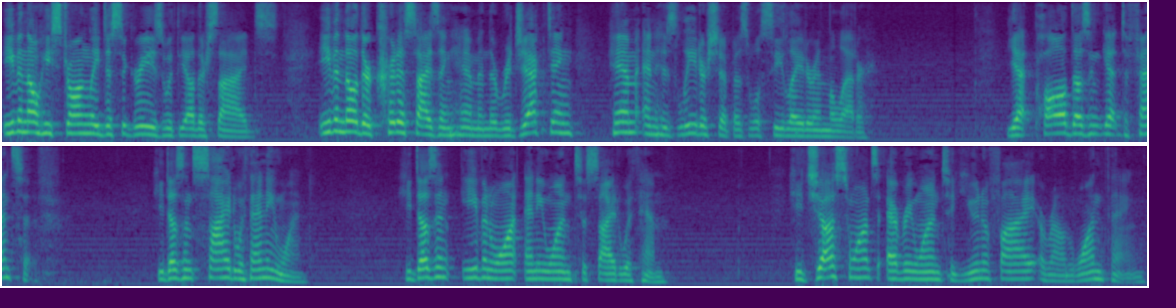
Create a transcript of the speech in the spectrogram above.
even though he strongly disagrees with the other sides, even though they're criticizing him and they're rejecting him and his leadership, as we'll see later in the letter. Yet Paul doesn't get defensive, he doesn't side with anyone. He doesn't even want anyone to side with him. He just wants everyone to unify around one thing,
